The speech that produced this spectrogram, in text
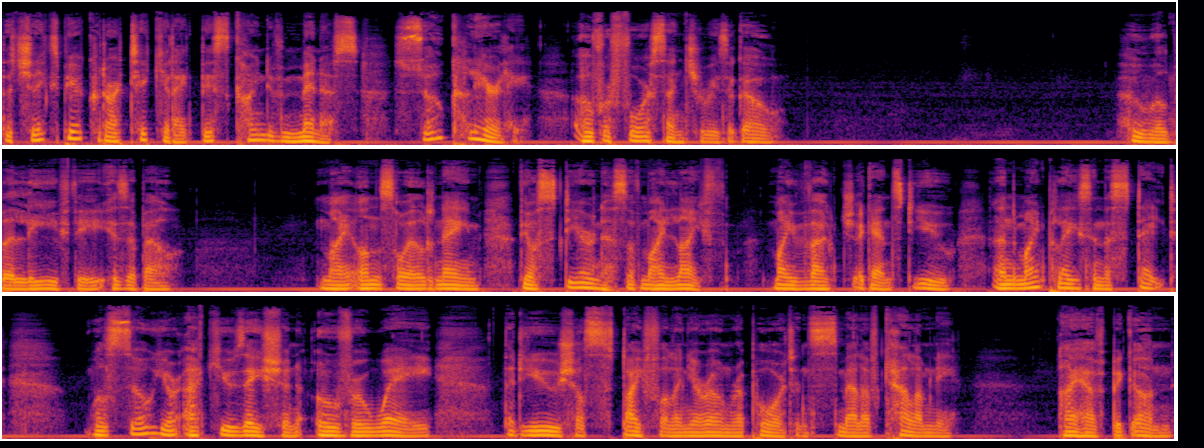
that Shakespeare could articulate this kind of menace so clearly over four centuries ago. Who will believe thee, Isabel? my unsoiled name, the austereness of my life, my vouch against you, and my place in the state, will so your accusation overweigh that you shall stifle in your own report and smell of calumny. I have begun,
